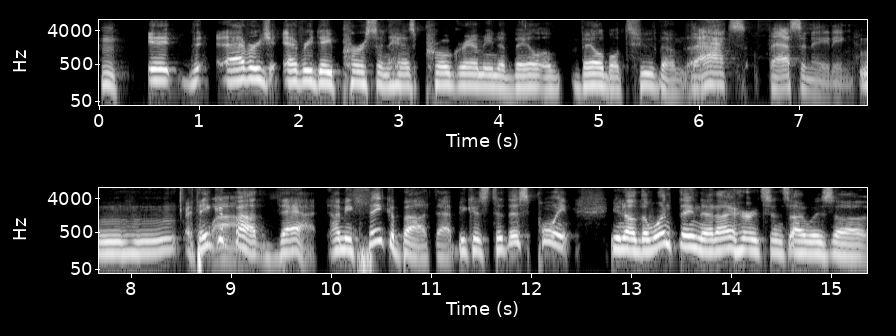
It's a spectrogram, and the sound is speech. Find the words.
Hmm. It the average everyday person has programming available available to them. that's fascinating hmm Think Wow. about that. I mean, think about that because to this point, you know, the one thing that I heard since I was uh,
